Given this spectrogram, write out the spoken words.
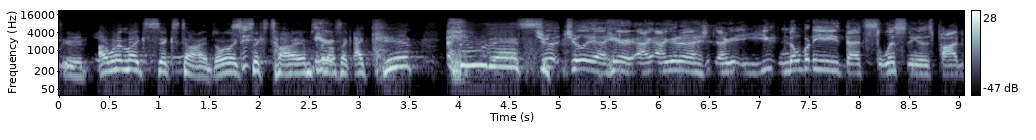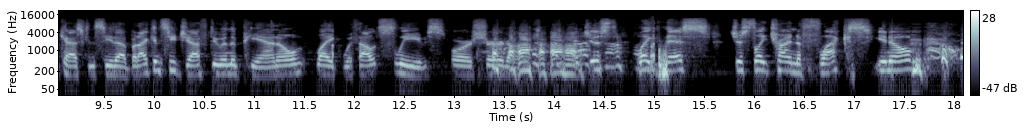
Dude, I went like six times. I went like See, six times, and I was like, I can't do this. Ju- Julia, here I, I'm gonna. I, you, nobody that's listening to this podcast can see that, but I can see Jeff doing the piano like without sleeves or a shirt on, just like this, just like trying to flex, you know.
